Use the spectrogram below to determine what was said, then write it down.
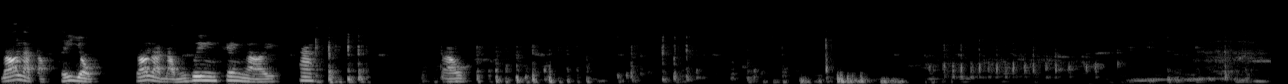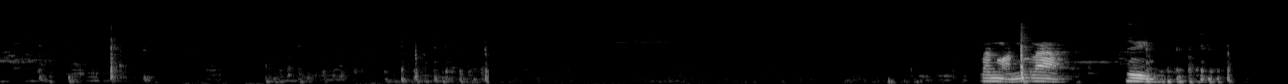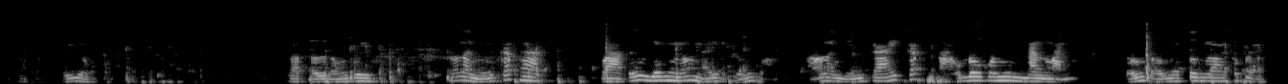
đó là tập thể dục, đó là động viên khen ngợi, ha. Đâu. lành mạnh là thiền thể dục và tự động viên đó là những cách ha. Và cái dân nó nãy là tưởng tượng. Đó là những cái cách tạo dopamine lành mạnh. Tưởng tượng ra tương lai tốt đẹp.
